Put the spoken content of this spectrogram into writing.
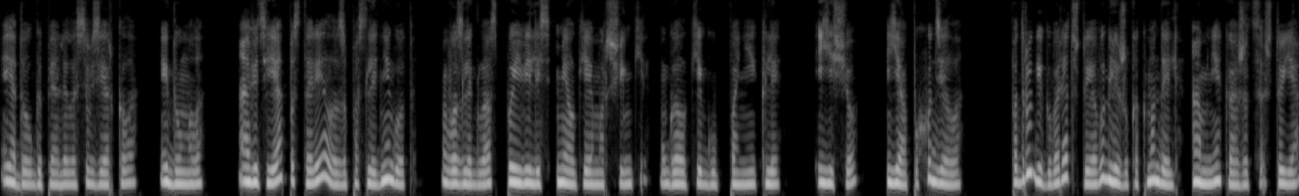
я долго пялилась в зеркало и думала, а ведь я постарела за последний год. Возле глаз появились мелкие морщинки, уголки губ поникли. И еще я похудела. Подруги говорят, что я выгляжу как модель, а мне кажется, что я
